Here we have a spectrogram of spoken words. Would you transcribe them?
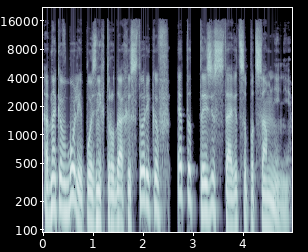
Однако в более поздних трудах историков этот тезис ставится под сомнение.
